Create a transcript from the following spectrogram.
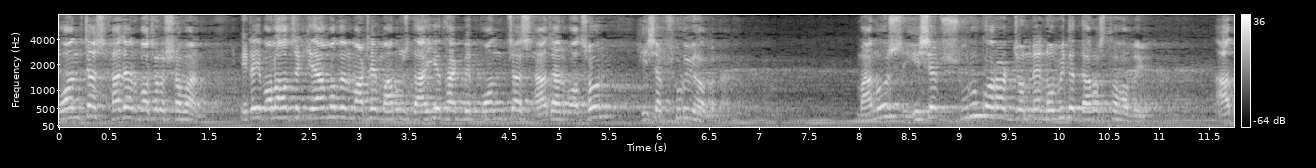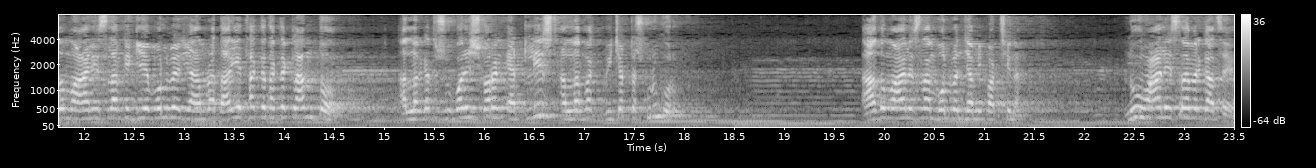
পঞ্চাশ হাজার বছরের সমান। এটাই বলা হচ্ছে কেয়ামতের মাঠে মানুষ দাঁড়িয়ে থাকবে পঞ্চাশ হাজার বছর, হিসাব শুরুই হবে না। মানুষ হিসেব শুরু করার জন্য নবীদের দ্বারস্থ হবে। আদম আলী ইসলামকে গিয়ে বলবে যে, আমরা দাঁড়িয়ে থাকতে থাকতে ক্লান্ত। আল্লাহর কাছে সুপারিশ করেন অ্যাটলিস্ট আল্লাহ পাক বিচারটা শুরু করুন আদম আলী ইসলাম বলবেন যে আমি পারছি না। নূহ আলী ইসলামের কাছে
